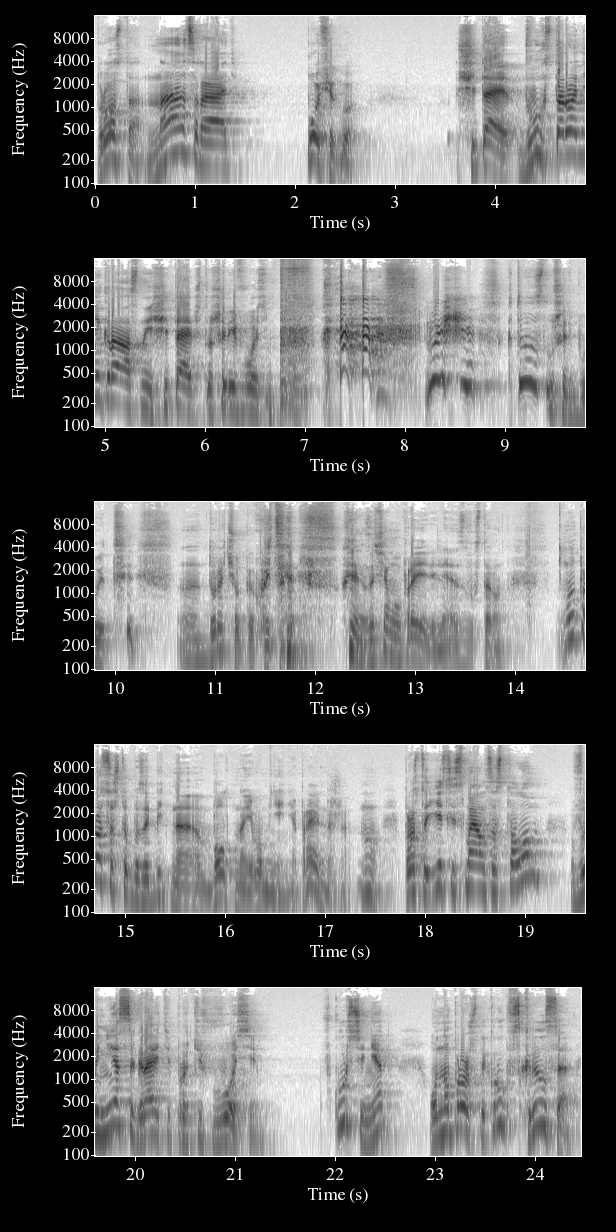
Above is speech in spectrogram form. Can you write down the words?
Просто насрать. Пофигу. Считает, двухсторонний красный считает, что шериф 8. Вообще, кто его слушать будет? Дурачок какой-то. Зачем его проверили с двух сторон? Ну, просто чтобы забить на болт на его мнение, правильно же? Ну, просто если смайл за столом, вы не сыграете против 8. В курсе нет? Он на прошлый круг вскрылся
